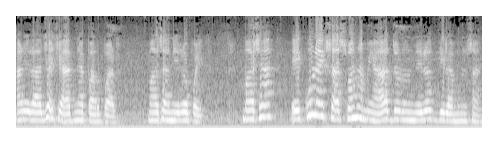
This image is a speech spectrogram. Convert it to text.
आणि राजाची आज्ञा पार पाड. माझा निरोप ऐक. माझ्या एकूण एक सासवांना मी हात जोडून निरोप दिला म्हणून सांग.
